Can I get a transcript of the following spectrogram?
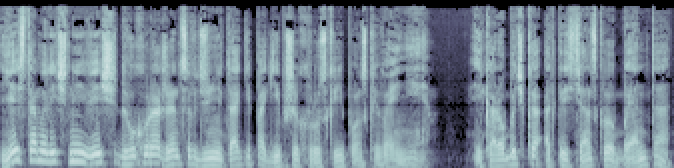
Есть там и личные вещи двух уроженцев Дзюнитаки, погибших в русско-японской войне. И коробочка от крестьянского бента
